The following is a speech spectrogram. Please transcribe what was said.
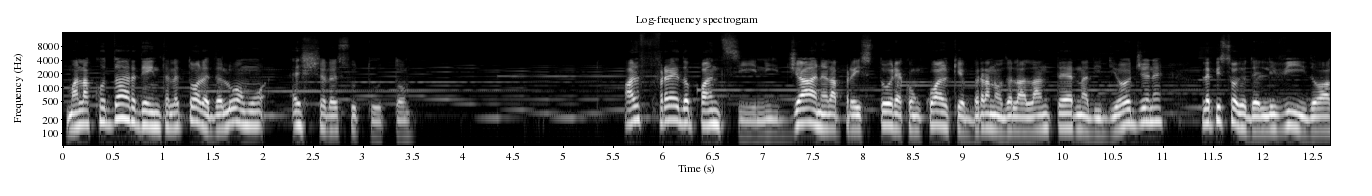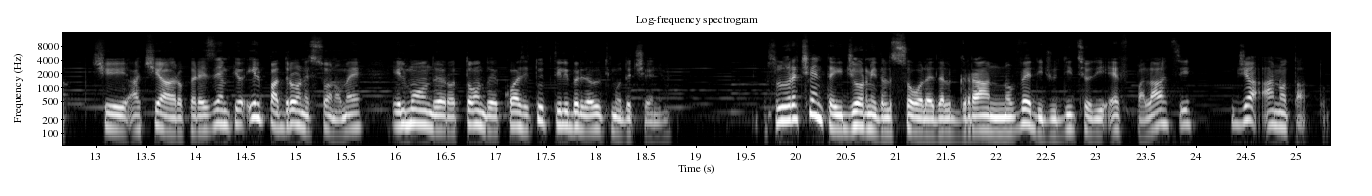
ma la codardia intellettuale dell'uomo esce su tutto. Alfredo Panzini, già nella preistoria con qualche brano della lanterna di Diogene, l'episodio del livido a, C- a Ciaro per esempio, Il padrone sono me, Il mondo è rotondo e quasi tutti i libri dell'ultimo decennio. Sul recente I giorni del sole del gran nové di giudizio di F. Palazzi già ha notato.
